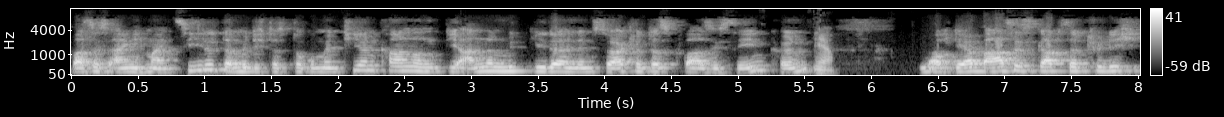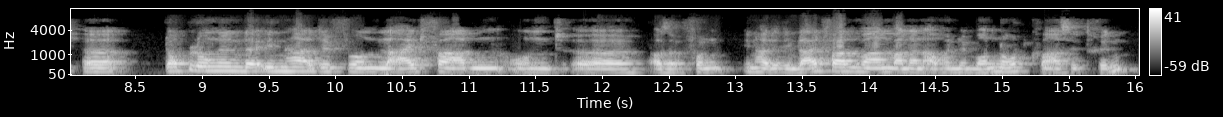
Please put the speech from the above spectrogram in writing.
was ist eigentlich mein Ziel, damit ich das dokumentieren kann und die anderen Mitglieder in dem Circle das quasi sehen können. Ja. Und auf der Basis gab es natürlich äh, Doppelungen der Inhalte von Leitfaden und äh, also von Inhalte, die im Leitfaden waren, waren dann auch in dem OneNote quasi drin.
